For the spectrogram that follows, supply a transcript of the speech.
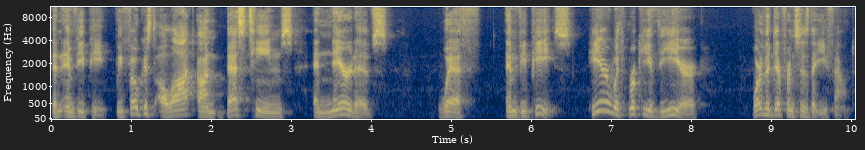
than MVP. We focused a lot on best teams and narratives with MVPs. Here with Rookie of the Year, what are the differences that you found?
